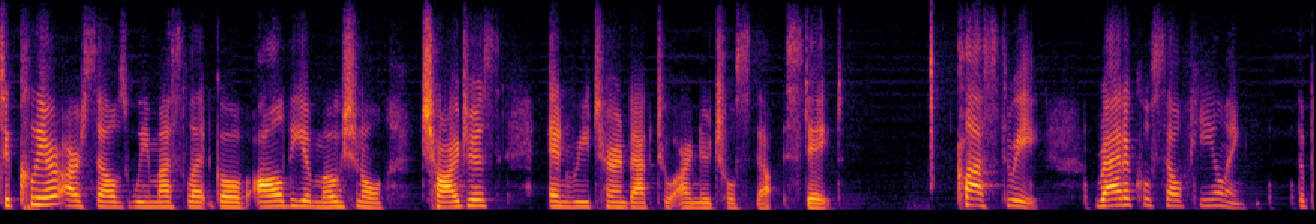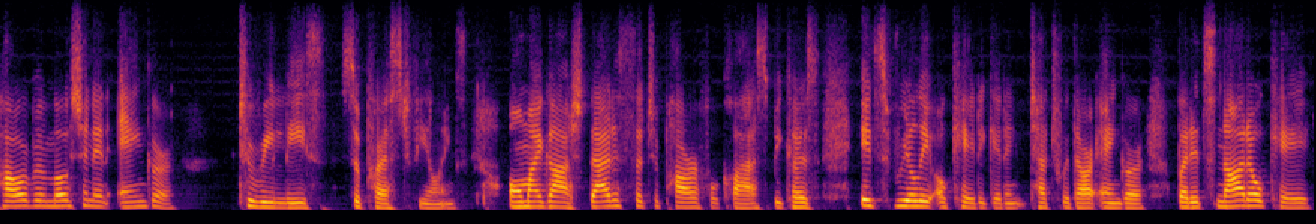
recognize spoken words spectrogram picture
To clear ourselves, we must let go of all the emotional charges and return back to our neutral st- state. Class three, radical self healing, the power of emotion and anger to release suppressed feelings. Oh my gosh, that is such a powerful class because it's really okay to get in touch with our anger, but it's not okay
